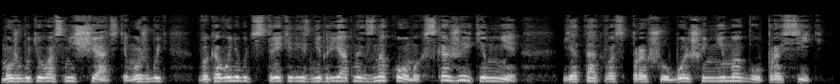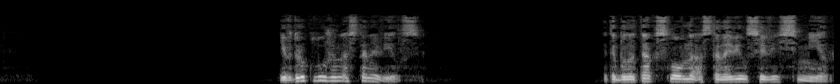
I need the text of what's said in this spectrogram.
Может быть, у вас несчастье, может быть, вы кого-нибудь встретили из неприятных знакомых, скажите мне. Я так вас прошу, больше не могу просить. И вдруг Лужин остановился. Это было так, словно остановился весь мир.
